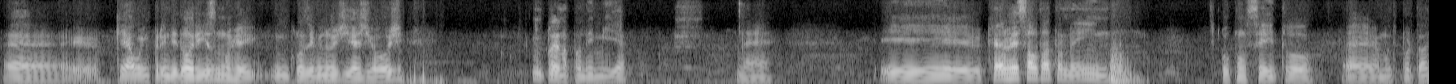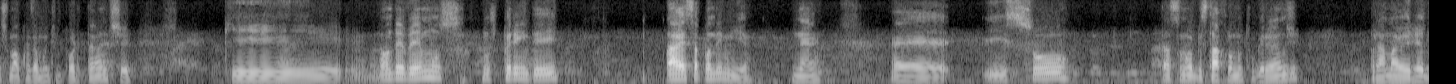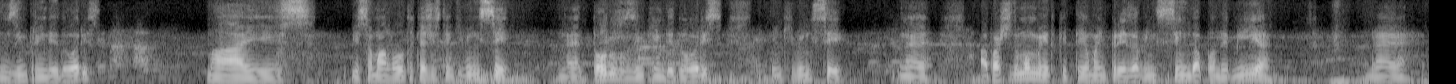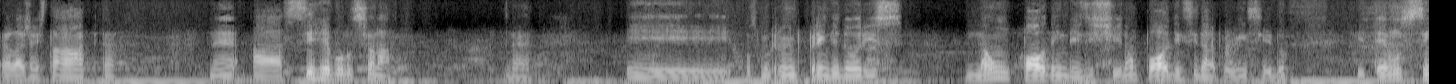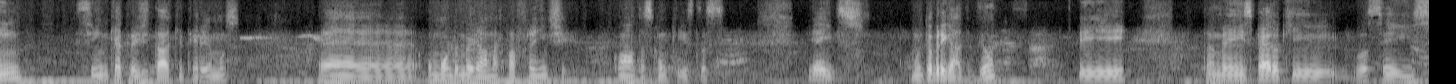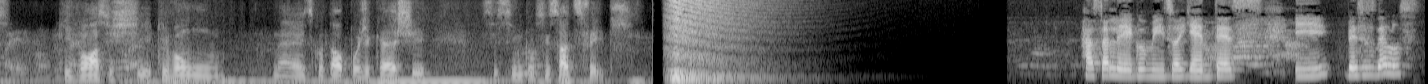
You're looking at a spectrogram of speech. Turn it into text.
É, que é o empreendedorismo, inclusive nos dias de hoje, em plena pandemia, né? E quero ressaltar também o conceito é, muito importante, uma coisa muito importante, que não devemos nos prender a essa pandemia, né? É, isso está sendo um obstáculo muito grande para a maioria dos empreendedores, mas isso é uma luta que a gente tem que vencer, né? Todos os empreendedores têm que vencer, né? A partir do momento que tem uma empresa vencendo a pandemia, né, ela já está apta, né, a se revolucionar, né? E os microempreendedores não podem desistir, não podem se dar por vencido. E temos sim, sim que acreditar que teremos é, um mundo melhor mais para frente, com altas conquistas. E é isso. Muito obrigado, viu? E também espero que vocês que vão assistir, que vão né, escutar o podcast, se sintam -se satisfeitos. Hasta luego, mis oyentes, y besos de luz.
